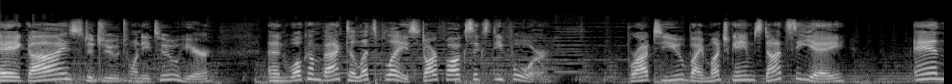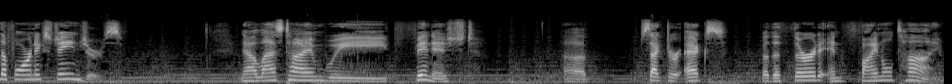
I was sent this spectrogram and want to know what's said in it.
Hey guys, TehJew22 here, and welcome back to Let's Play Star Fox 64, brought to you by MuchGames.ca and the Foreign Exchangers. Now, last time we finished uh, Sector X for the third and final time,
